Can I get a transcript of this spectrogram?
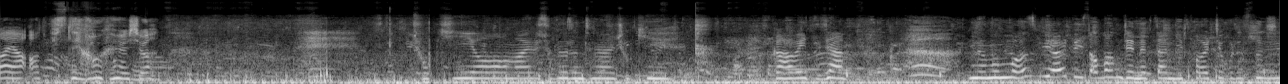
Bayağı at pisliği kokuyor şu an. Çok iyi ya. Merve şu görüntüler çok iyi. Kahve içeceğim. İnanılmaz bir yerdeyiz. Allah'ım cennetten bir parça burası.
